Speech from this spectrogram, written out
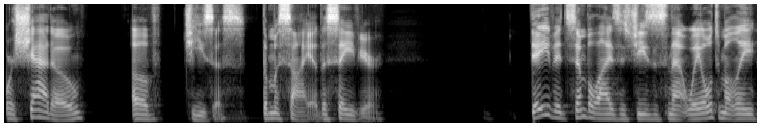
or shadow of Jesus, the Messiah, the Savior. David symbolizes Jesus in that way. Ultimately,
